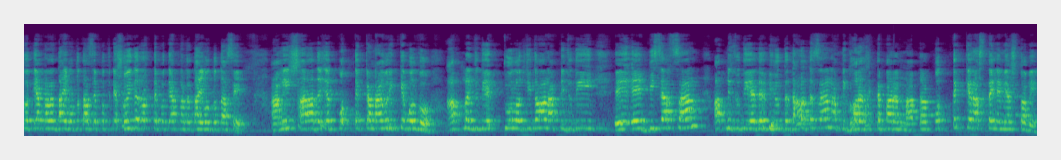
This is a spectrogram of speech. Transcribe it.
প্রতি আপনাদের দায়বদ্ধতা আছে, প্রতিটা শহীদের রক্তের প্রতি আপনাদের দায়বদ্ধতা আছে। আমি সারা দেশের প্রত্যেকটা নাগরিককে বলব আপনার যদি একটু লজ্জিত হন, আপনি যদি এই- বিচার চান, আপনি যদি এদের বিরুদ্ধে দাঁড়াতে চান, আপনি ঘরে থাকতে পারেন না। আপনার প্রত্যেককে রাস্তায় নেমে আসতে হবে।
